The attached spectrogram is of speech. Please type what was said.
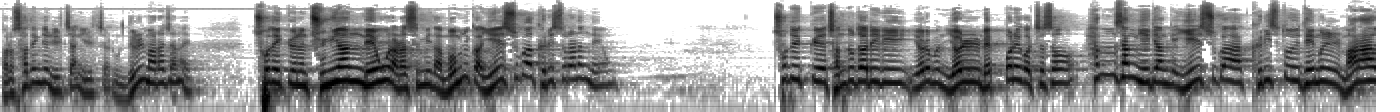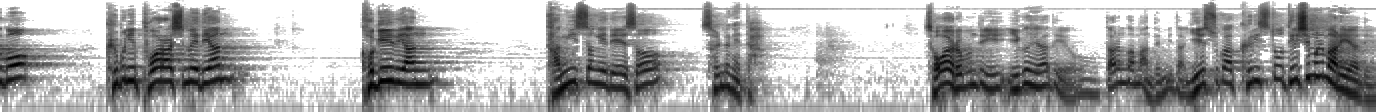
바로 사도행전 1장 1절. 늘 말하잖아요. 초대교회는 중요한 내용을 알았습니다. 뭡니까? 예수가 그리스도라는 내용. 초대교회 전도자들이 여러분 열 몇 번에 거쳐서 항상 얘기한 게 예수가 그리스도의 됨을 말하고 그분이 부활하심에 대한 거기에 대한 당위성에 대해서 설명했다. 저와 여러분들이 이거 해야 돼요. 다른 거 하면 안 됩니다. 예수가 그리스도 되심을 말해야 돼요.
